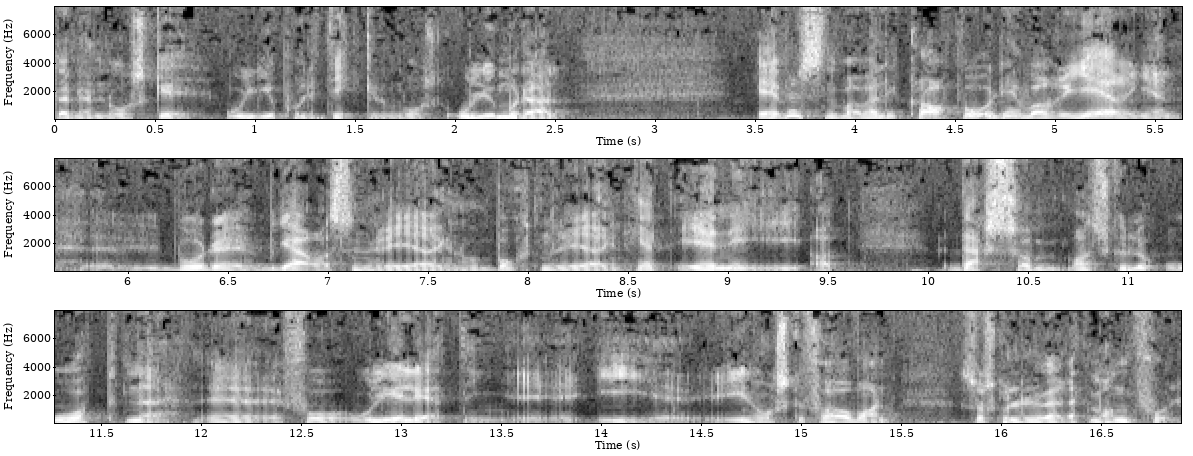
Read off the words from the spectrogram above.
den norske oljepolitikken, den norske oljemodellen. Evensen var veldig klar på, og det var regjeringen, eh, både Gerhardsen-regjeringen og Borten-regjeringen, helt enig i at dersom man skulle åpne eh, for oljeleting eh, i, i norske farvann, så skulle det være et mangfold.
